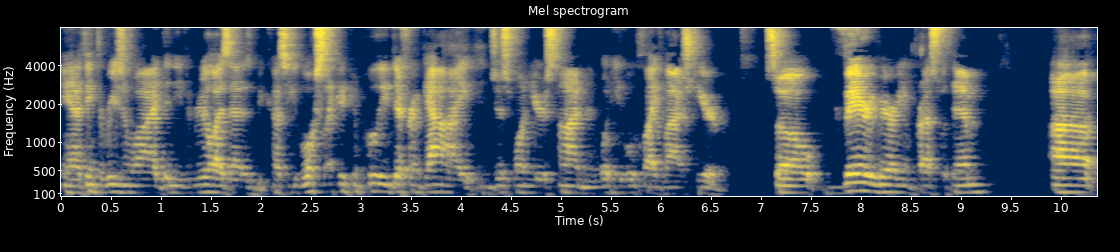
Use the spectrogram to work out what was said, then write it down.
And I think the reason why I didn't even realize that is because he looks like a completely different guy in just one year's time than what he looked like last year. So very, very impressed with him. Uh,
